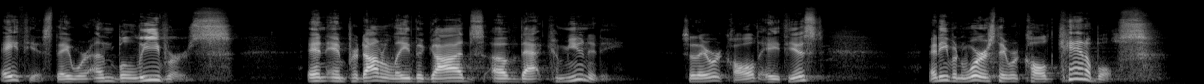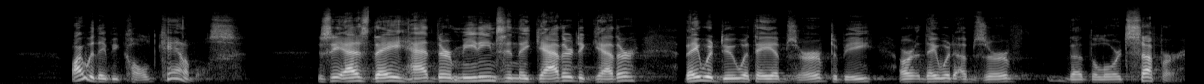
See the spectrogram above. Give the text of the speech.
atheists, they were unbelievers and, and predominantly the gods of that community. So they were called atheists. And even worse, they were called cannibals. Why would they be called cannibals? You see, as they had their meetings and they gathered together, they would do what they observed to be, or they would observe the, the Lord's Supper,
